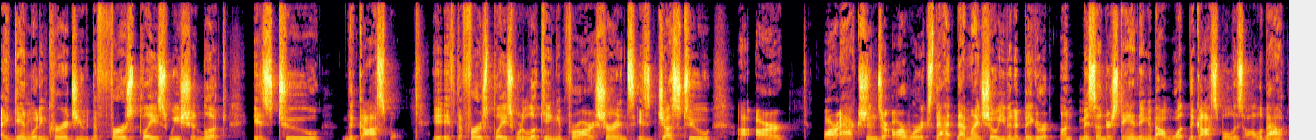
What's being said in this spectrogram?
again would encourage you. The first place we should look is to the gospel. If the first place we're looking for our assurance is just to uh, our our actions or our works, that that might show even a bigger un- misunderstanding about what the gospel is all about.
